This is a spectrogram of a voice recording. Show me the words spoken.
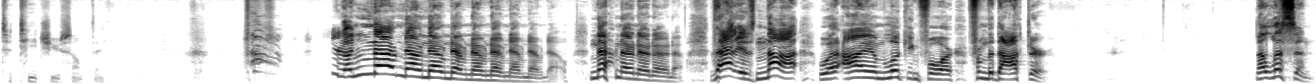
to teach you something. You're like, no, no, no, no, no, no, no, no, no. No, no, no, no, no. That is not what I am looking for from the doctor. Now, listen,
